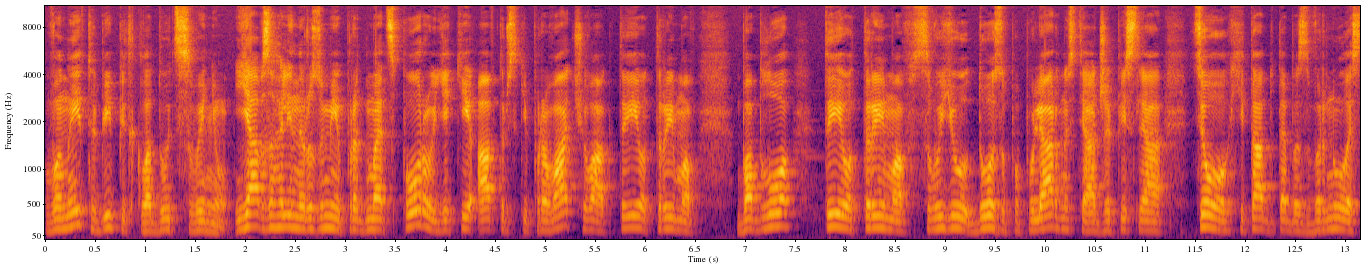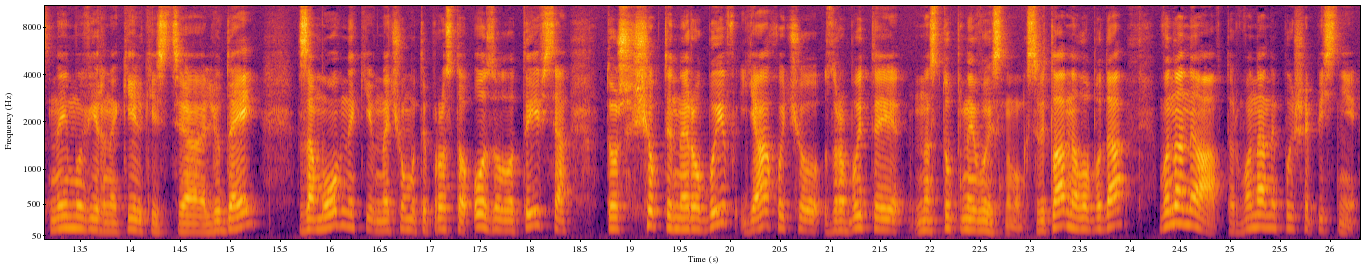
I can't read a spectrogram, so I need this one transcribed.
вони тобі підкладуть свиню. Я взагалі не розумію предмет спору, які авторські права. Чувак, ти отримав бабло. Ти отримав свою дозу популярності, адже після цього хіта до тебе звернулась неймовірна кількість е, людей, замовників, на чому ти просто озолотився. Тож, що б ти не робив, я хочу зробити наступний висновок. Світлана Лобода, вона не автор, вона не пише пісні.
